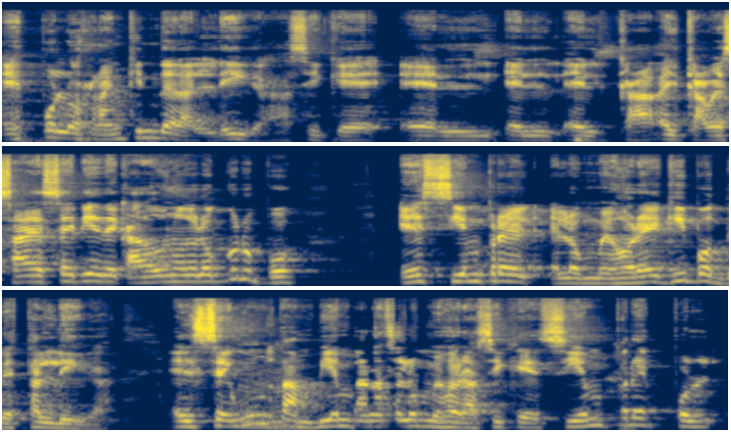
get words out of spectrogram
es por los rankings de las ligas. Así que el, el, el, el, cabeza de serie de cada uno de los grupos es siempre los mejores equipos de estas ligas. El segundo también van a ser los mejores, así que siempre por,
